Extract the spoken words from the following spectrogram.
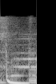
Close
